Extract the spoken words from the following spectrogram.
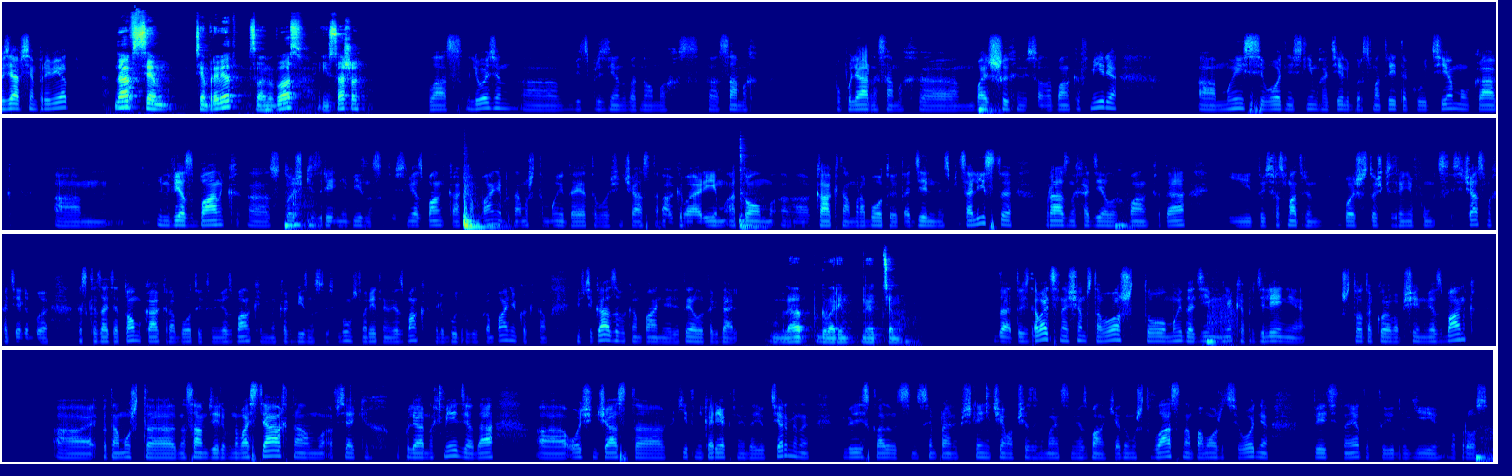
Друзья, всем привет. Да, всем, всем привет. С вами Влас и Саша. Влас Лезин, а, вице-президент в одном из а, самых популярных, самых а, больших инвестиционных банков в мире. Мы сегодня с ним хотели бы рассмотреть такую тему, как инвестбанк э, с точки зрения бизнеса, то есть инвестбанк как компания, потому что мы до этого очень часто э, говорим о том, э, как там работают отдельные специалисты в разных отделах банка, да, и то есть рассматриваем больше с точки зрения функции. Сейчас мы хотели бы рассказать о том, как работает инвестбанк именно как бизнес. То есть будем смотреть на инвестбанк как на любую другую компанию, как там нефтегазовая компания, ритейл и так далее. Да, поговорим на эту тему. Да, то есть давайте начнем с того, что мы дадим некое определение, что такое вообще инвестбанк, а, потому что на самом деле в новостях, там, всяких популярных медиа, да, а, очень часто какие-то некорректные дают термины, у людей складывается не совсем правильное впечатление, чем вообще занимается инвестбанк. Я думаю, что Влас нам поможет сегодня ответить на этот и другие вопросы.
